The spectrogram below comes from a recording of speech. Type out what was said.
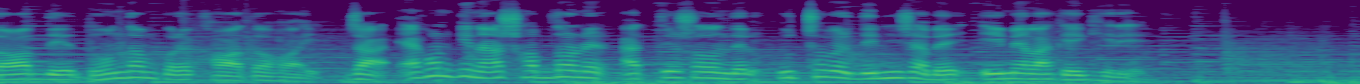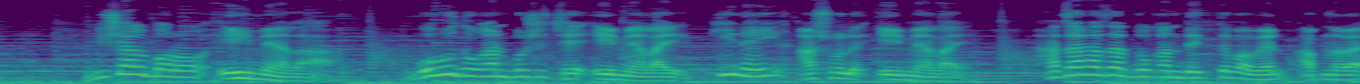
দাওয়াত দিয়ে ধুমধাম করে খাওয়াতে হয়, যা এখন কিনা সব ধরনের আত্মীয় স্বজনদের উৎসবের দিন হিসাবে এই মেলাকে ঘিরে। বিশাল বড় এই মেলা। বহু দোকান বসেছে এই মেলায়। কি নেই আসলে এই মেলায়? হাজার হাজার দোকান দেখতে পাবেন আপনারা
